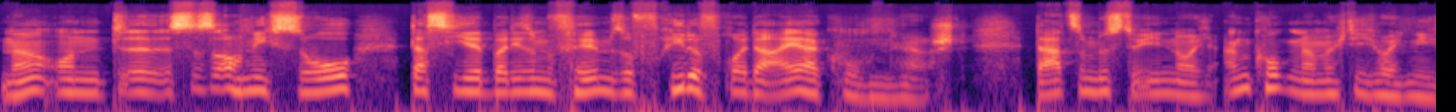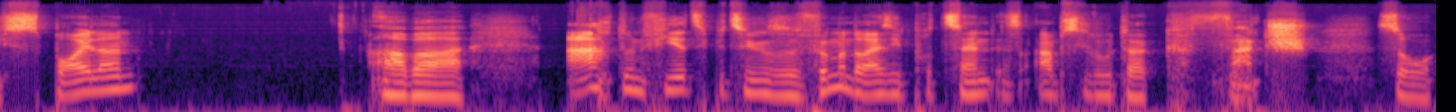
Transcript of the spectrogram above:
Ne? Und äh, es ist auch nicht so, dass hier bei diesem Film so Friede, Freude, Eierkuchen herrscht. Dazu müsst ihr ihn euch angucken, da möchte ich euch nicht spoilern. Aber 48 bzw. 35 Prozent ist absoluter Quatsch. So,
